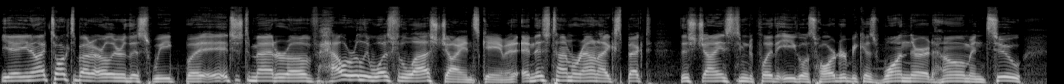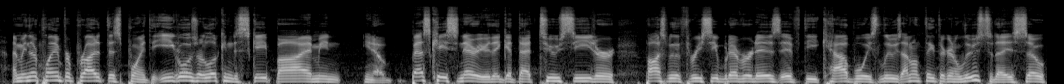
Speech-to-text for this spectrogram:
Yeah, you know, I talked about it earlier this week, but it's just a matter of how it really was for the last Giants game. And this time around, I expect this Giants team to play the Eagles harder because, one, they're at home, and two, I mean, they're playing for pride at this point. The Eagles are looking to skate by. I mean, you know, best case scenario, they get that two seed or possibly the three seed, whatever it is, if the Cowboys lose. I don't think they're going to lose today. So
